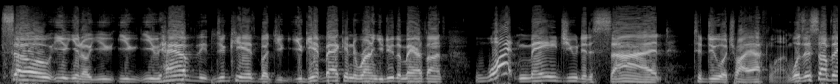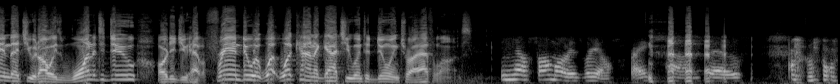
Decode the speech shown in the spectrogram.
so you you know you you you have the two kids, but you you get back into running. You do the marathons. What made you to decide? To do a triathlon, was it something that you had always wanted to do, or did you have a friend do it? What what kind of got you into doing triathlons? no, FOMO is real, right? Um, so,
